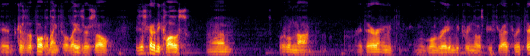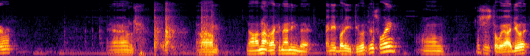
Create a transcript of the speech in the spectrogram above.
eh, because of the focal length of the laser. So you just got to be close. Um, little knot right there, and we'll go right in between those two threads right there. And um, now I'm not recommending that anybody do it this way. Um, this is just the way I do it.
